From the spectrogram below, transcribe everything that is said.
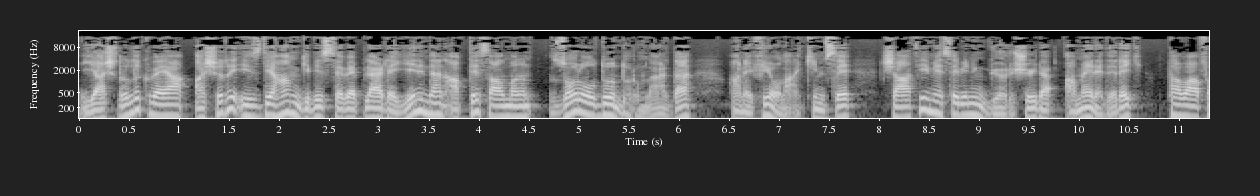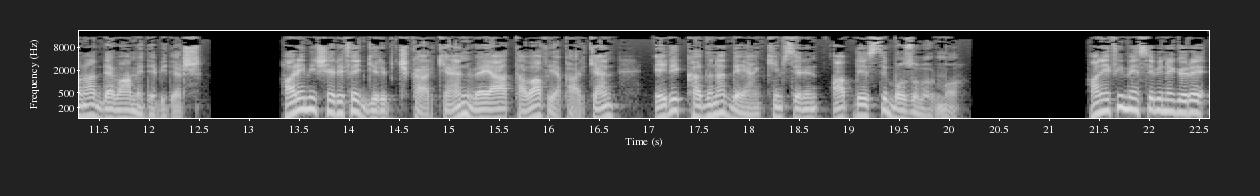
yaşlılık veya aşırı izdiham gibi sebeplerle yeniden abdest almanın zor olduğu durumlarda Hanefi olan kimse Şafii mezhebinin görüşüyle amel ederek tavafına devam edebilir. Harem-i şerife girip çıkarken veya tavaf yaparken eli kadına değen kimsenin abdesti bozulur mu? Hanefi mezhebine göre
